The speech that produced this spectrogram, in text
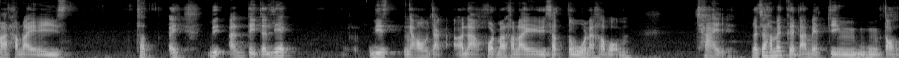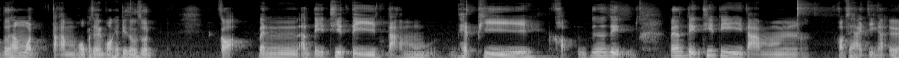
มาทำลายไอ้สัตเอ้ยอันติจะเรียกดิสเงาจากอนาคตมาทำลายศัตรูนะครับผม ใช่ แล้วจะทำให้เกิดดาเมจจริงต่อศัตรูทั้งหมดตาม 6%ของ HP สูงสุด ก็เป็นอันติที่ตีตาม HP ขอเป็นอันติเป็นอันติที่ตีตาม ความเสียหายจริงอะเออ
